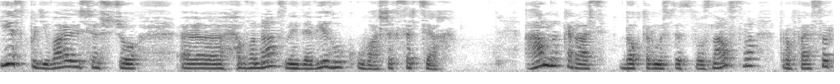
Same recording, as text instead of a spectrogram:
і сподіваюся, що е, вона знайде відгук у ваших серцях. Ганна Карась, доктор мистецтвознавства, професор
